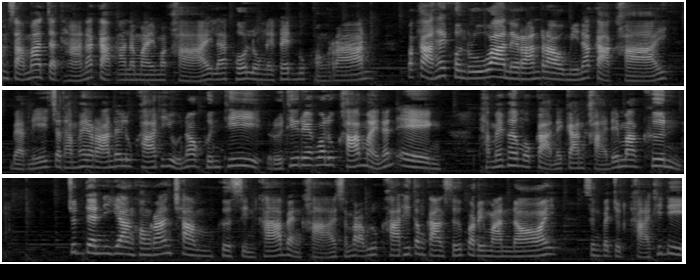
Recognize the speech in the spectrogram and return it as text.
ำสามารถจัดหาหน้ากากอนามัยมาขาย และโพสต์ลงใน Facebook ของร้าน ประกาศให้คนรู้ว่าในร้านเรามีหน้ากากขาย แบบนี้จะทำให้ร้านได้ลูกค้าที่อยู่นอกพื้นที่ หรือที่เรียกว่าลูกค้าใหม่นั่นเองทำให้เพิ่มโอกาสในการขายได้มากขึ้น จุดเด่นอีกอย่างของร้านชำคือสินค้าแบ่งขายสำหรับลูกค้าที่ต้องการซื้อปริมาณน้อย ซึ่งเป็นจุดขายที่ดี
